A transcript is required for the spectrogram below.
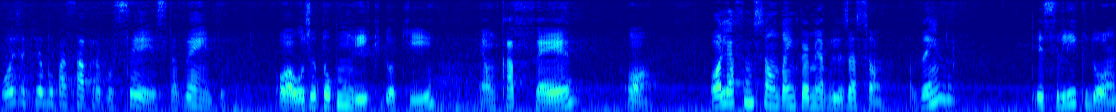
hoje aqui eu vou passar para vocês, tá vendo? Ó, hoje eu tô com um líquido aqui, é um café, ó. Olha a função da impermeabilização, tá vendo? Esse líquido, ó,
